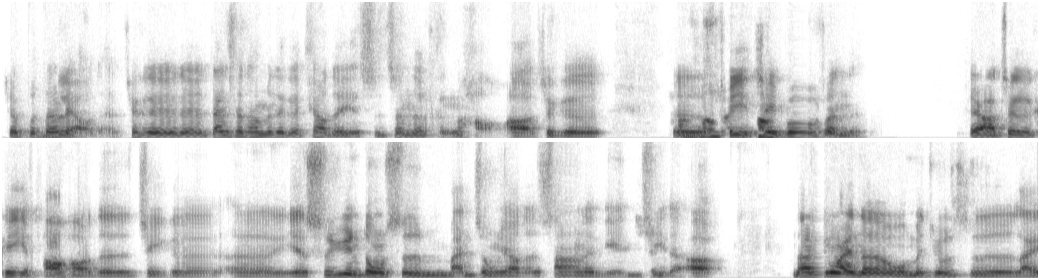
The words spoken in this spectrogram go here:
这不得了的。这个，但是他们这个跳的也是真的很好啊。这个，呃，所以这部分呢，对啊，这个可以好好的这个，呃，也是运动是蛮重要的，上了年纪的啊。那另外呢，我们就是来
